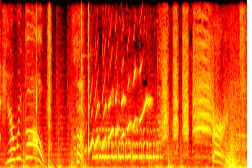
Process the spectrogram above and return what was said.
Here we go!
